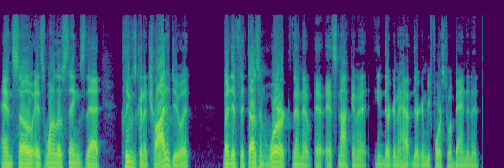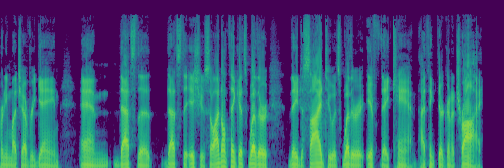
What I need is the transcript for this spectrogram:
And so it's one of those things that Cleveland's going to try to do it, but if it doesn't work, then it, it, it's not going to. They're going to have. They're going to be forced to abandon it pretty much every game, and that's the that's the issue. So I don't think it's whether they decide to; it's whether if they can. I think they're going to try,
